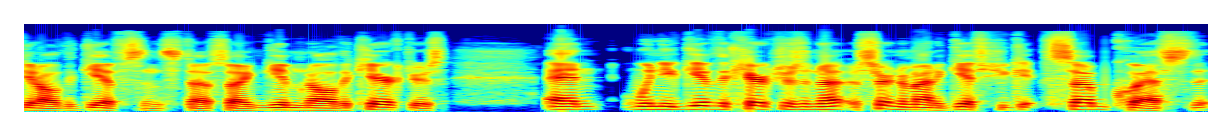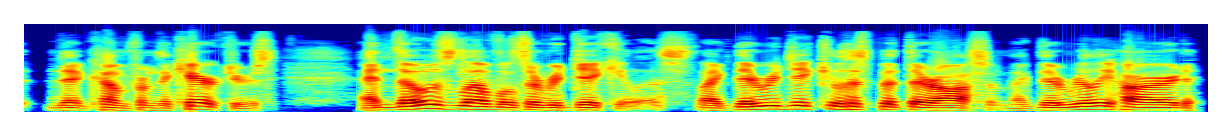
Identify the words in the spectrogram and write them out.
get all the gifts and stuff so I can give them to all the characters. And when you give the characters a certain amount of gifts, you get sub quests that, that come from the characters. And those levels are ridiculous. Like they're ridiculous, but they're awesome. Like they're really hard,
